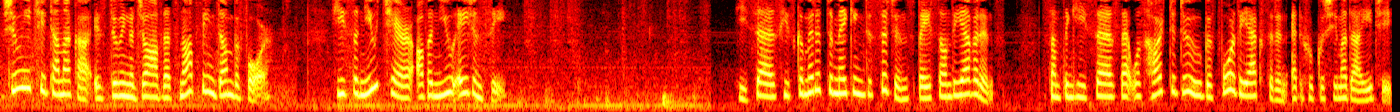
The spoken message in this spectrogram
Shunichi Tanaka is doing a job that's not been done before. He's the new chair of a new agency, he says he's committed to making decisions based on the evidence, something he says that was hard to do before the accident at Fukushima Daiichi.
